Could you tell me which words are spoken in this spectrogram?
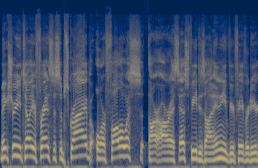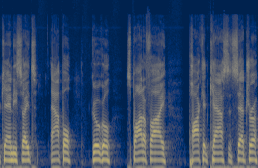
Make sure you tell your friends to subscribe or follow us. Our RSS feed is on any of your favorite ear candy sites Apple, Google, Spotify, Pocket Casts, etc.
